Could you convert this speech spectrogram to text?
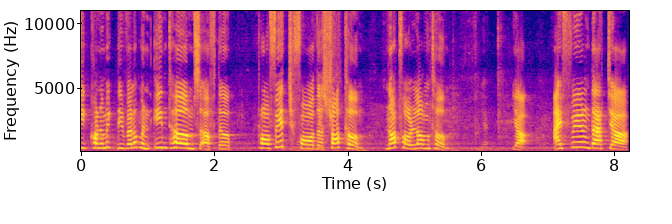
economic development in terms of the profit for the short term, not for long term. Yeah. Yeah, I feel that uh,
